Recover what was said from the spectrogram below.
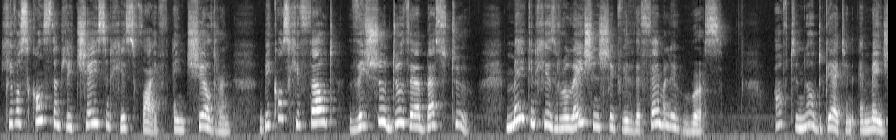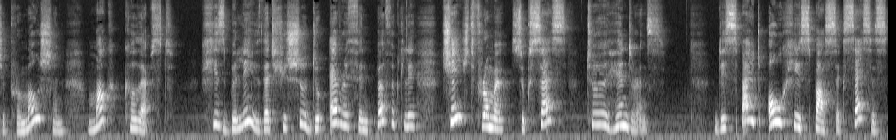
He was constantly chasing his wife and children because he felt they should do their best too, making his relationship with the family worse. After not getting a major promotion, Mark collapsed his belief that he should do everything perfectly changed from a success to a hindrance. Despite all his past successes,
